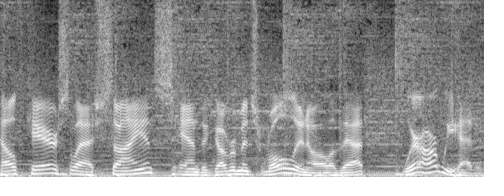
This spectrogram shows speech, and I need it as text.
healthcare slash science and the government's role in all of that? Where are we headed?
